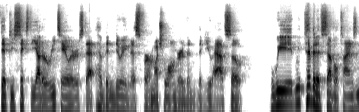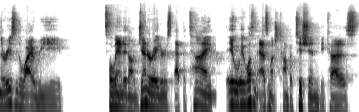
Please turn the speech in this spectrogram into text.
50, 60 other retailers that have been doing this for much longer than, than you have. So we we pivoted several times, and the reason why we landed on generators at the time, it, it wasn't as much competition because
